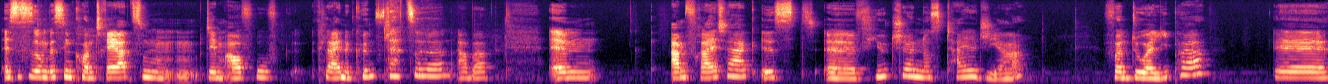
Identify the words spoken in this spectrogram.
es ist so ein bisschen konträr zum dem Aufruf, kleine Künstler zu hören, aber ähm, am Freitag ist äh, Future Nostalgia von Dua Lipa äh,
